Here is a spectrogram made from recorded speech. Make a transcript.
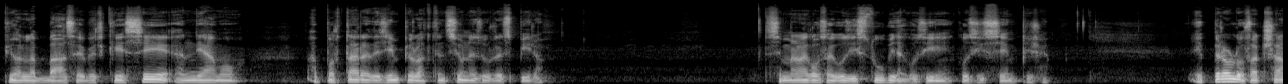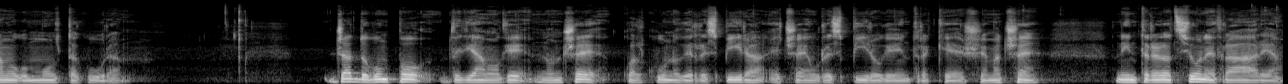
più alla base, perché se andiamo a portare ad esempio l'attenzione sul respiro. Sembra una cosa così stupida, così, così semplice. E però lo facciamo con molta cura. Già dopo un po' vediamo che non c'è qualcuno che respira e c'è un respiro che entra e che esce, ma c'è l'interrelazione fra aria,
